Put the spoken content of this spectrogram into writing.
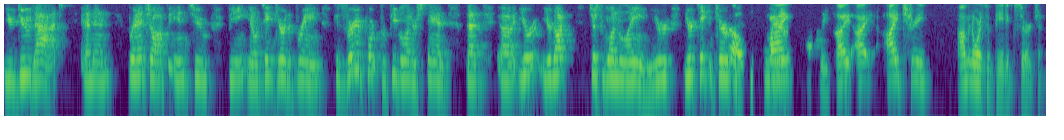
you do that, and then branch off into being, you know, taking care of the brain. Because it's very important for people to understand that uh, you're you're not just one lane. You're you're taking care no, of my. I, I I treat. I'm an orthopedic surgeon,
